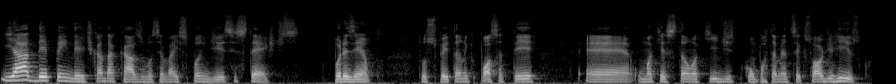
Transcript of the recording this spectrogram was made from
e a depender de cada caso você vai expandir esses testes. Por exemplo, estou suspeitando que possa ter é, uma questão aqui de comportamento sexual de risco.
